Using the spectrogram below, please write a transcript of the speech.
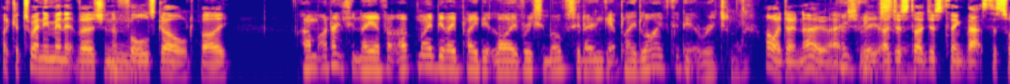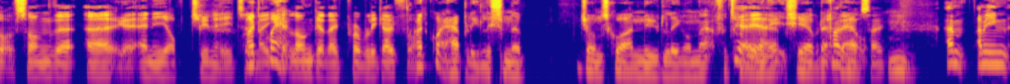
Like a 20 minute version of Hmm. Fool's Gold by. Um, I don't think they ever. Uh, maybe they played it live recently, obviously they didn't get played live, did it originally? Oh, I don't know, actually. think I, just. I just think that's the sort of song that uh, any opportunity to I'd make quite- it longer, they'd probably go for. I'd quite happily listen to John Squire noodling on that for twenty Yeah, yeah. minutes. Yeah, without I doubt. so. Mm. Um, I mean,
